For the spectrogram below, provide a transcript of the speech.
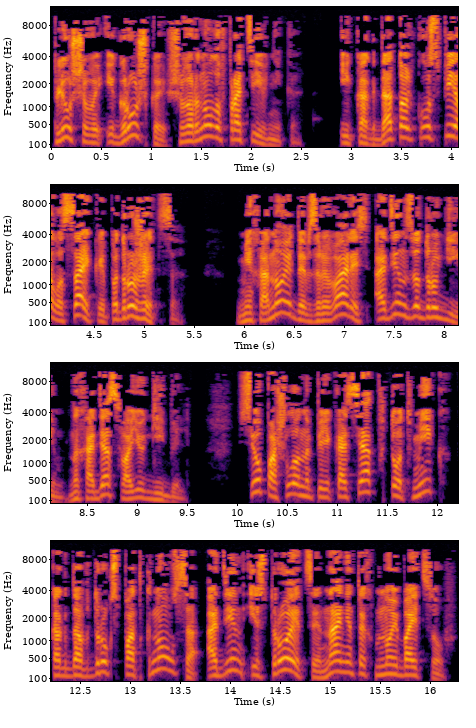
Плюшевой игрушкой швырнула в противника. И когда только успела с Айкой подружиться. Механоиды взрывались один за другим, находя свою гибель. Все пошло наперекосяк в тот миг, когда вдруг споткнулся один из троицы нанятых мной бойцов.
